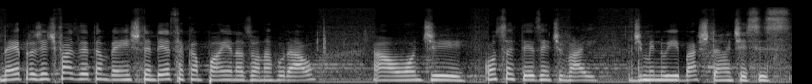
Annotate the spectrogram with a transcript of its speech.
né, para a gente fazer também, estender essa campanha na zona rural, aonde com certeza a gente vai diminuir bastante esses,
